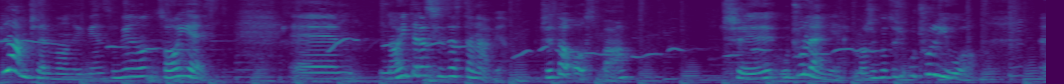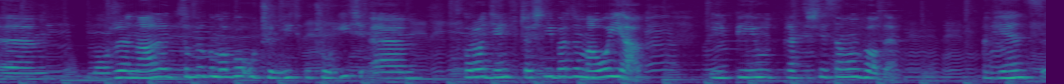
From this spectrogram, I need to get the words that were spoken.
plam czerwonych, więc mówię, no co jest? Em, no i teraz się zastanawiam, czy to ospa, czy uczulenie, może go coś uczuliło. Em, może, no ale co by go mogło uczynić, uczulić, em, skoro dzień wcześniej bardzo mało jadł i pił praktycznie samą wodę. Więc e,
